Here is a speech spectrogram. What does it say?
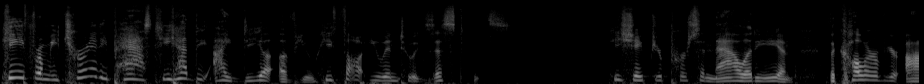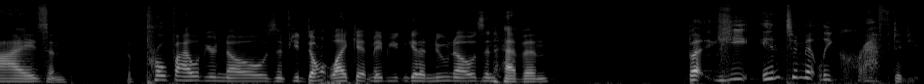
He, from eternity past, he had the idea of you. He thought you into existence. He shaped your personality and the color of your eyes and the profile of your nose. And if you don't like it, maybe you can get a new nose in heaven. But He intimately crafted you.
